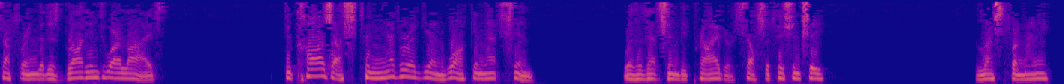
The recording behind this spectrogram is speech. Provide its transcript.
suffering that is brought into our lives to cause us to never again walk in that sin, whether that sin be pride or self-sufficiency, lust for money.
